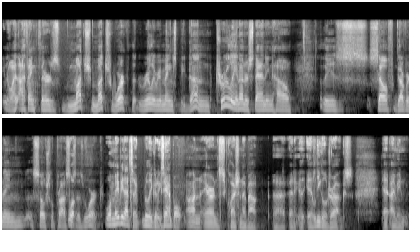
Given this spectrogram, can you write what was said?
you know, I, I, think there's much, much work that really remains to be done, truly in understanding how these self-governing social processes well, work. Well, maybe that's a really good example on Aaron's question about uh, illegal drugs. I mean,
